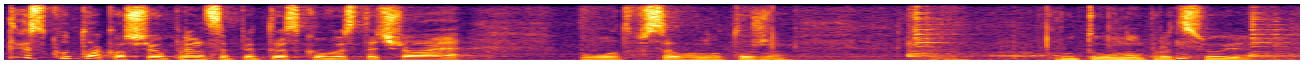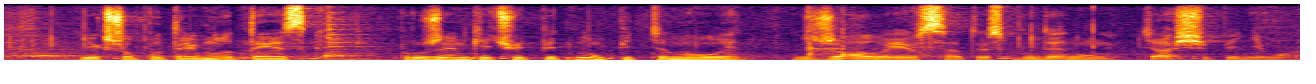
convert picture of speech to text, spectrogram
Тиску також, в принципі, тиску вистачає. От, все воно теж круто воно працює. Якщо потрібно тиск, пружинки чуть під, ну, підтягнули, зжали і все, тобто буде ну, тяжче піднімати.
